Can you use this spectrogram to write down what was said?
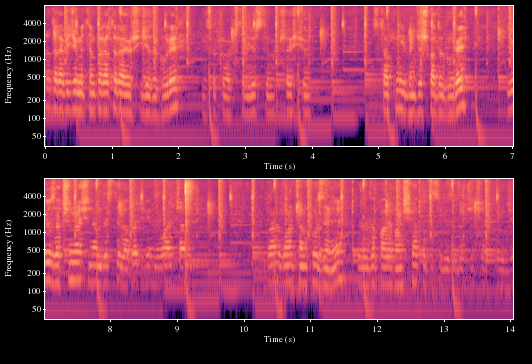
No teraz widzimy temperatura już idzie do góry. Jest około 46 stopni i będzie szła do góry. Już zaczyna się nam destylować, więc włączam, włączam chłodzenie. Zapalę Wam światło, to sobie zobaczycie jak to idzie.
